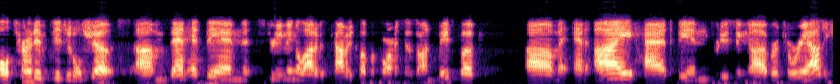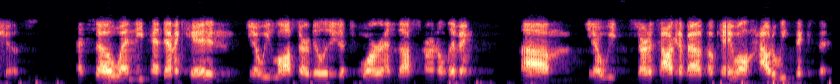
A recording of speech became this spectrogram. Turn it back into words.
alternative digital shows. Um, ben had been streaming a lot of his comedy club performances on Facebook, um, and I had been producing uh, virtual reality shows. And so when the pandemic hit, and you know we lost our ability to tour and thus earn a living, um, you know, we started talking about, okay, well, how do we fix this?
